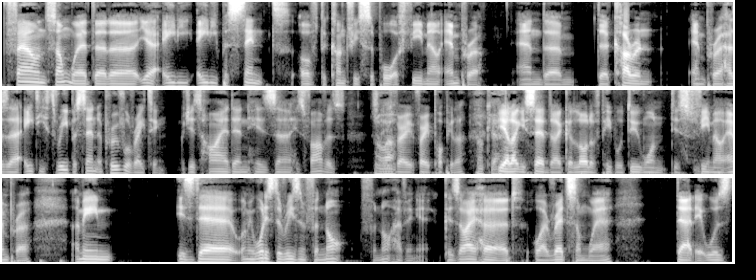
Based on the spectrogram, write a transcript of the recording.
found somewhere that uh, yeah, 80 percent of the country support a female emperor, and um, the current emperor has a eighty three percent approval rating, which is higher than his uh, his father's. So Oh, wow. he's very very popular. Okay. Yeah, like you said, like a lot of people do want this female emperor. I mean, is there? I mean, what is the reason for not for not having it? because I heard or I read somewhere that it was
